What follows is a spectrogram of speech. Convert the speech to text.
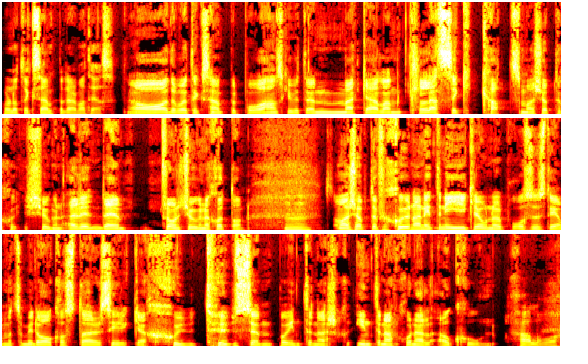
Har du något exempel där Mattias? Ja, det var ett exempel på, han skrivit en Macallan Classic Cut som han köpte sju- 20, eller det är från 2017. Som han köpte för 799 kronor på systemet som idag kostar cirka 7000 på interna internationell auktion. Hallå?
